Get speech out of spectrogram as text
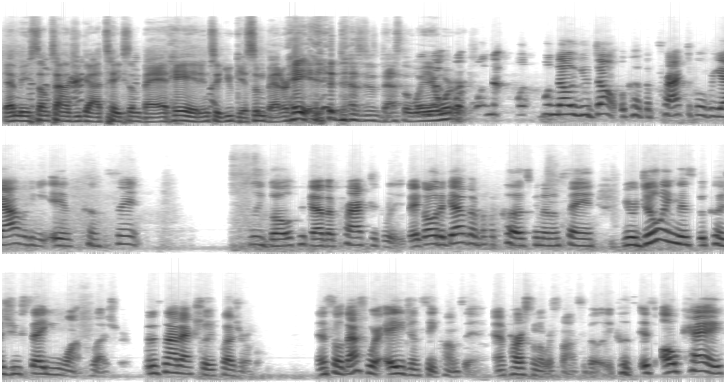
that means sometimes you gotta take some bad head until you get some better head. that's just that's the way well, it works. Well, no, well, no, you don't, because the practical reality is consent go together practically. They go together because you know what I'm saying. You're doing this because you say you want pleasure but it's not actually pleasurable. And so that's where agency comes in and personal responsibility because it's okay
